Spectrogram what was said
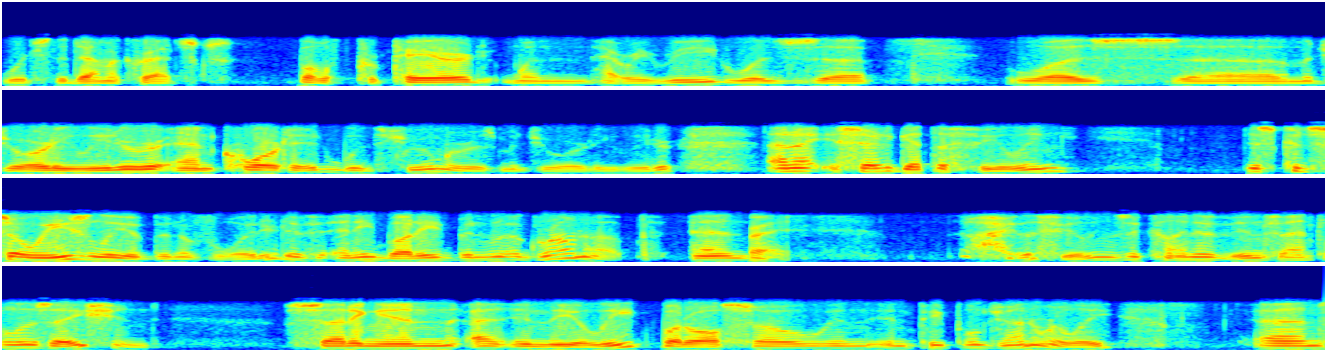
which the Democrats both prepared when Harry Reid was. Uh, was uh, majority leader and courted with Schumer as majority leader, and I sort of get the feeling this could so easily have been avoided if anybody had been a grown up. And Right. I have the feeling there's a kind of infantilization setting in uh, in the elite, but also in in people generally. And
